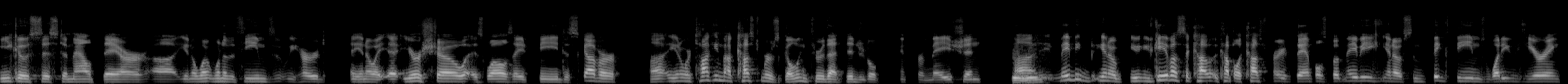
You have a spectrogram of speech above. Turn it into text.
ecosystem out there. Uh, you know, one, one of the themes that we heard, you know, at your show as well as HP Discover, uh, you know, we're talking about customers going through that digital transformation. Uh, mm-hmm. maybe you know you, you gave us a, co- a, couple of customer examples, but maybe you know some big themes. What are you hearing?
